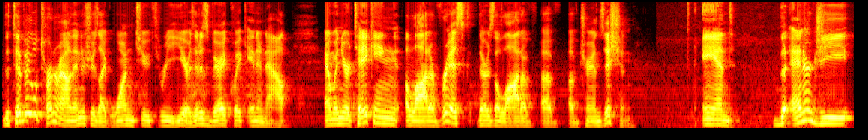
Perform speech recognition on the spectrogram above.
the typical turnaround in the industry is like one, two, three years. It is very quick in and out. And when you're taking a lot of risk, there's a lot of, of, of transition. And the energy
